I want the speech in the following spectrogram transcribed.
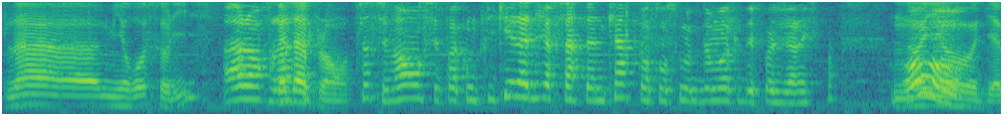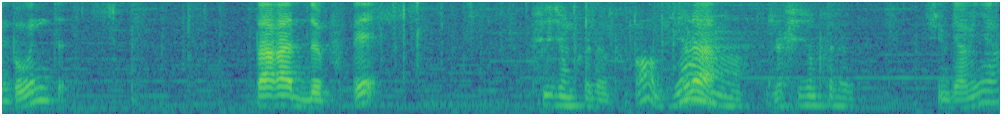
Clamiro Solis. Alors là, ça c'est marrant, c'est pas compliqué là de lire certaines cartes quand on se moque de moi que des fois j'y arrive pas. Noyo Diabund. Parade de poupée. Fusion Prédable. Oh bien Oula. La fusion Prédable. Je suis bien mis, hein.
